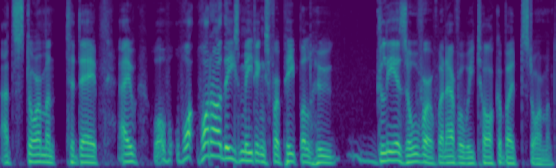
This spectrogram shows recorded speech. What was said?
at Stormont today. Uh, what what are these meetings for people who glaze over whenever we talk about Stormont?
